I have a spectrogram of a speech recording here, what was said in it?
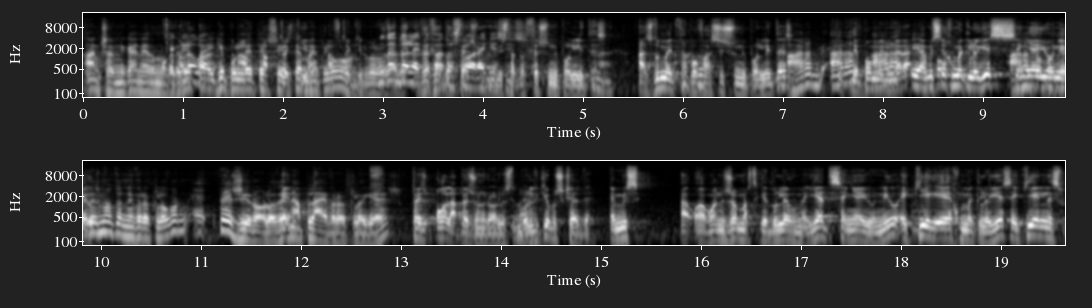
αν ξαφνικά η Νέα Δημοκρατία πάει εκεί που λέτε εσείς θέμα εκλογών. Αυτό κύριε δεν το λέτε πάντως τώρα κι Θα το θέσουν οι πολίτες. Α δούμε τι θα αποφασίσουν οι πολίτες. Την επόμενη μέρα. Εμείς έχουμε εκλογές στι 9 Ιουνίου. Το αποτέλεσμα των ευρωεκλογών ε, παίζει ρόλο. Δεν είναι απλά ευρωεκλογές. Όλα παίζουν ρόλο στην ναι. πολιτική, όπως ξέρετε. Εμείς αγωνιζόμαστε και δουλεύουμε για τις 9 Ιουνίου. Εκεί έχουμε εκλογές. Εκεί οι Έλληνες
